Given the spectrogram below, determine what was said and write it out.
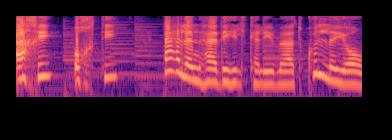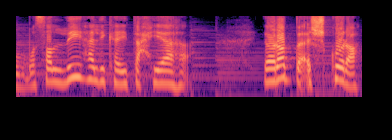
أخي أختي اعلن هذه الكلمات كل يوم وصليها لكي تحياها. يا رب أشكرك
